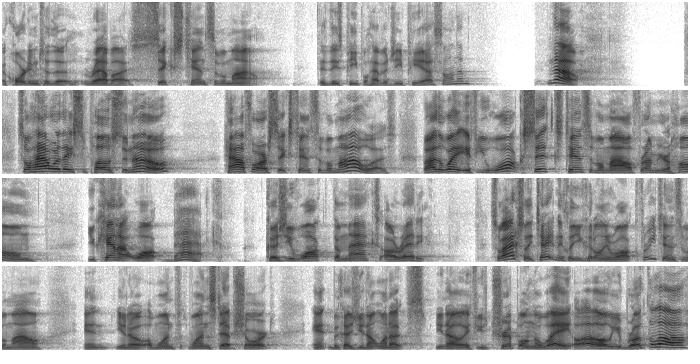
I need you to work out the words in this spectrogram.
according to the rabbis, six tenths of a mile. Did these people have a GPS on them? No. So, how were they supposed to know how far six tenths of a mile was. By the way, if you walk six tenths of a mile from your home, you cannot walk back because you walked the max already. So actually, technically, you could only walk three tenths of a mile and you know one one step short, and because you don't want to, you know, if you trip on the way, oh, you broke the law.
